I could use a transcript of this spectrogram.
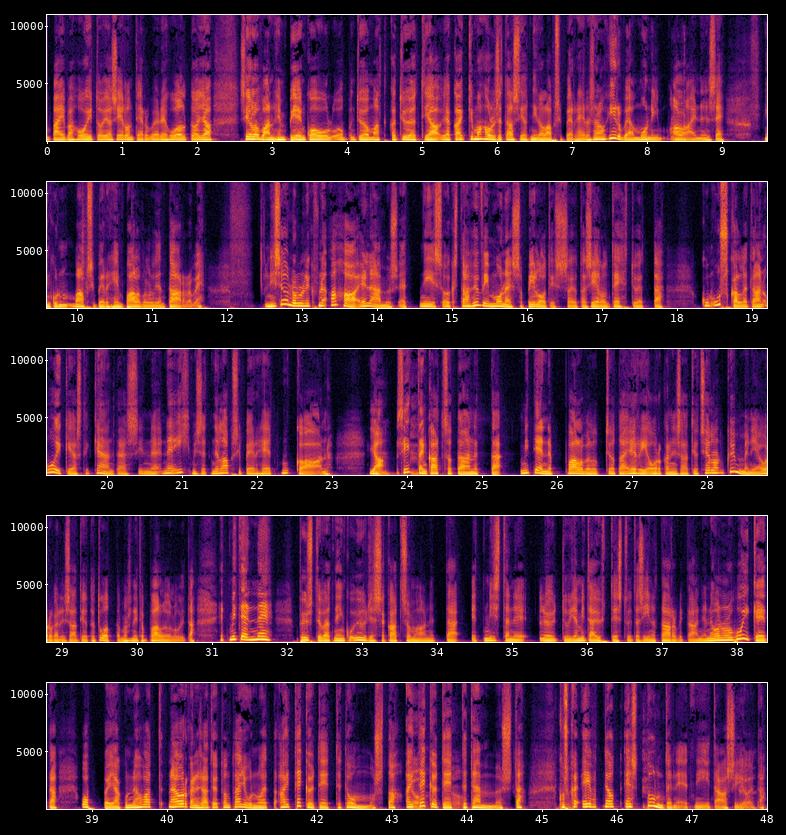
päivähoito ja siellä on terveydenhuolto ja siellä on vanhempien koulu, työmatkatyöt ja, ja kaikki mahdolliset asiat niillä lapsiperheillä. Se on hirveän monialainen se niin kuin lapsiperheen palvelujen tarve. Niin se on ollut niin aha-elämys, että niissä oikeastaan hyvin monessa pilotissa, jota siellä on tehty, että – kun uskalletaan oikeasti kääntää sinne ne ihmiset, ne lapsiperheet mukaan. Ja mm. sitten katsotaan, että miten ne palvelut, joita eri organisaatiot, siellä on kymmeniä organisaatioita tuottamassa niitä palveluita, että miten ne pystyvät niin kuin yhdessä katsomaan, että, että mistä ne löytyy ja mitä yhteistyötä siinä tarvitaan. Ja ne on ollut huikeita oppeja, kun ne ovat, nämä organisaatiot on tajunnut, että ai tekö teette tuommoista, ai joo, tekö teette tämmöistä, koska eivät ne ole edes tunteneet niitä asioita.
